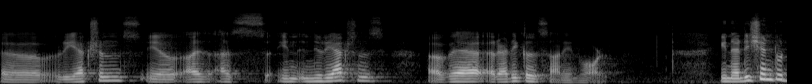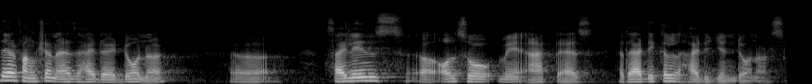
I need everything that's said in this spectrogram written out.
uh, reactions as, as in, in, reactions uh, where radicals are involved. In addition to their function as a hydride donor, uh, silanes uh, also may act as radical hydrogen donors.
